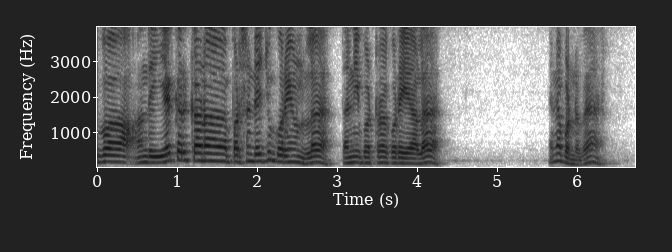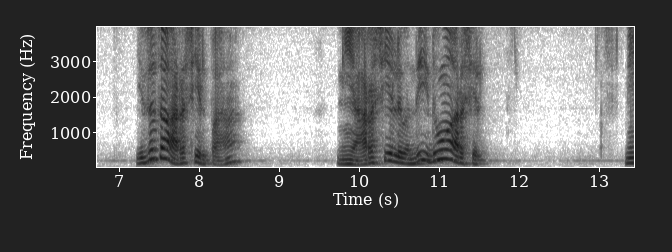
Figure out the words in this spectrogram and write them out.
இப்போ அந்த ஏக்கருக்கான பர்சன்டேஜும் குறையும்ல தண்ணி பற்றாக்குறையால். என்ன பண்ணுவ? இதுதான் அரசியல்ப்பா நீ அரசியல் வந்து இதுவும் அரசியல். நீ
